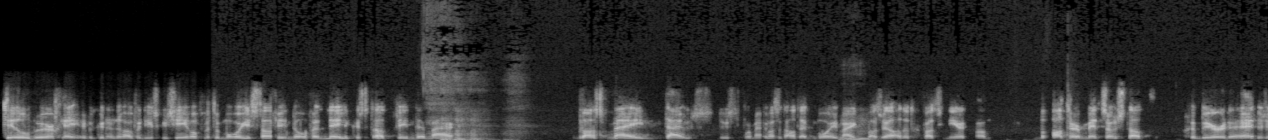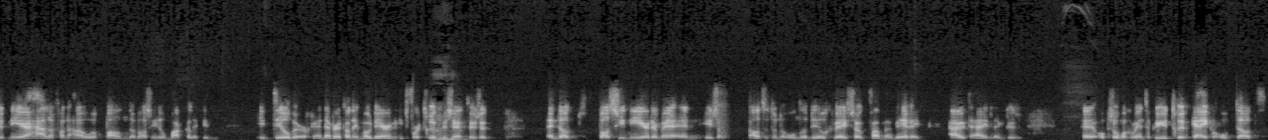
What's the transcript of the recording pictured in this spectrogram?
Tilburg, hey, we kunnen erover discussiëren of we het een mooie stad vinden of een lelijke stad vinden. Maar was mijn thuis. Dus voor mij was het altijd mooi. Maar ik was wel altijd gefascineerd van wat er met zo'n stad gebeurde. Hè? Dus het neerhalen van oude panden was heel makkelijk in, in Tilburg. En daar werd dan in modern iets voor teruggezet. Mm -hmm. dus het, en dat fascineerde me en is altijd een onderdeel geweest ook van mijn werk, uiteindelijk. Dus eh, op sommige momenten kun je terugkijken op dat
